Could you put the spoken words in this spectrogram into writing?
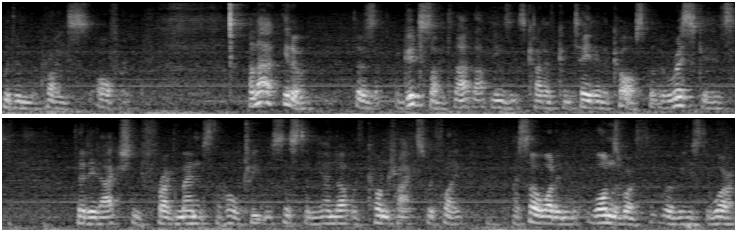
within the price offered. And that, you know, there's a good side to that. That means it's kind of containing the cost, but the risk is that it actually fragments the whole treatment system. You end up with contracts with like, I saw one in Wandsworth where we used to work.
